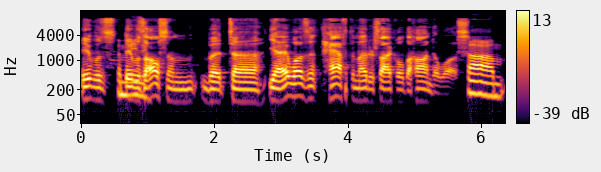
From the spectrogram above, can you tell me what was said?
it was it was awesome. But uh, yeah, it wasn't half the motorcycle the Honda was. um,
